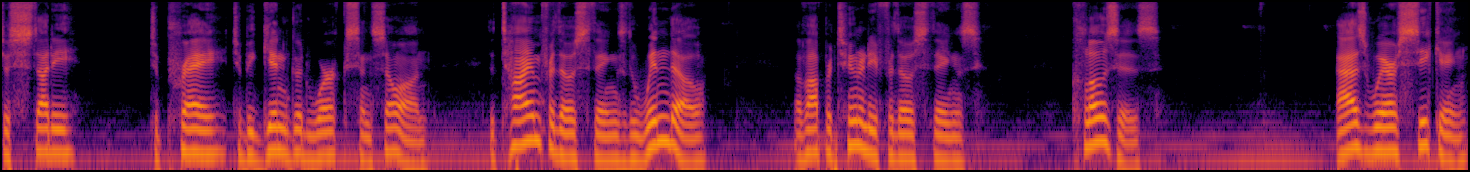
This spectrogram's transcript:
to study, to pray, to begin good works, and so on, the time for those things, the window of opportunity for those things closes as we're seeking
